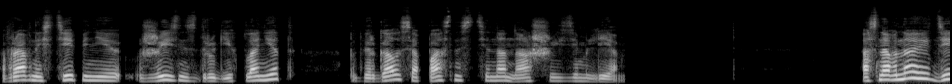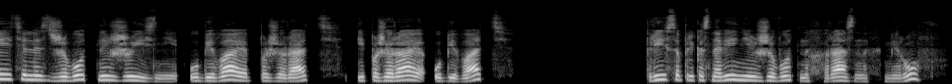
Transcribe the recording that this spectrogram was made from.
В равной степени жизнь с других планет подвергалась опасности на нашей Земле. Основная деятельность животной жизни, убивая, пожирать и пожирая, убивать, при соприкосновении животных разных миров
